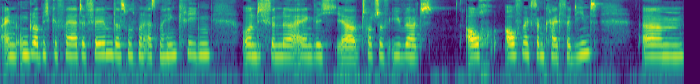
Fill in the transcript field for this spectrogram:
ein unglaublich gefeierter Film, das muss man erstmal hinkriegen. Und ich finde eigentlich, ja, Touch of Evil hat auch Aufmerksamkeit verdient. Ähm,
